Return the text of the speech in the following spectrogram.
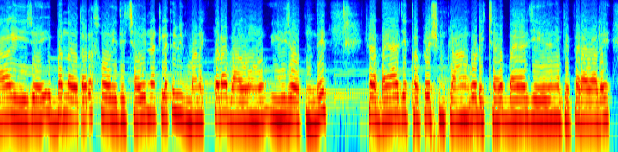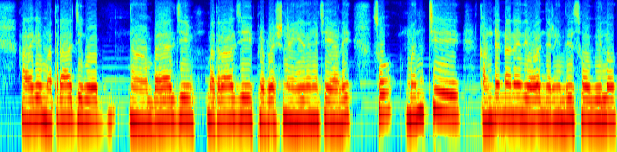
బాగా యూజ్ ఇబ్బంది అవుతారు. సో ఇది చదివినట్లయితే మీకు మనకి కూడా బాగా యూజ్ అవుతుంది. ఇక్కడ బయాలజీ ప్రిపరేషన్ ప్లాన్ కూడా ఇచ్చారు. బయాలజీ ఏ విధంగా ప్రిపేర్ అవ్వాలి అలాగే మెథడాలజీ బయాలజీ మెథడాలజీ ప్రిపరేషన్ ఏ విధంగా చేయాలి. సో మంచి కంటెంట్ అనేది ఇవ్వడం జరిగింది. సో వీళ్ళు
